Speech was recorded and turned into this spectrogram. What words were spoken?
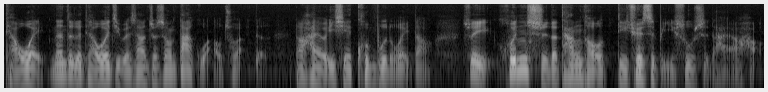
调味，那这个调味基本上就是用大骨熬出来的，然后还有一些昆布的味道，所以荤食的汤头的确是比素食的还要好。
